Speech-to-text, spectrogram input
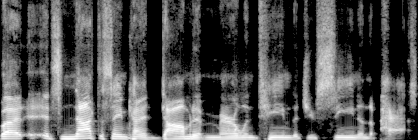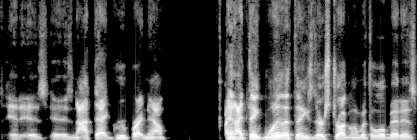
but it's not the same kind of dominant Maryland team that you've seen in the past. It is it is not that group right now. And I think one of the things they're struggling with a little bit is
